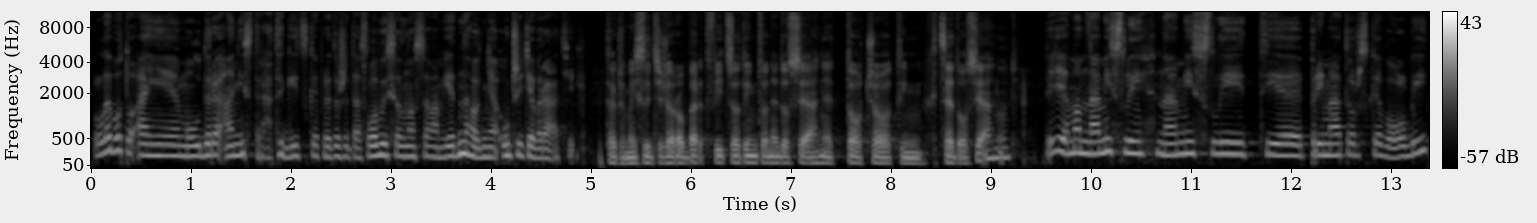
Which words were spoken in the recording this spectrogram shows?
lebo to aj nie je múdre ani strategické, pretože tá zlomyselnosť sa vám jedného dňa určite vráti. Takže myslíte, že Robert Fico týmto nedosiahne to, čo tým chce dosiahnuť? Viete, ja mám na mysli, na mysli tie primátorské voľby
